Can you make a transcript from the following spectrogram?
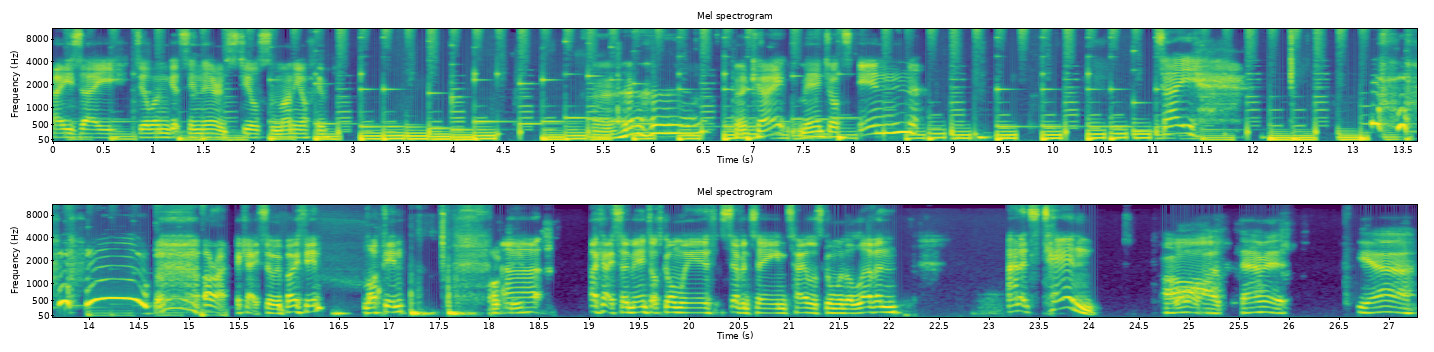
AJ Dillon gets in there and steals some money off him. Uh-huh. Okay, Manjot's in. Say. All right. Okay, so we're both in, locked in. Okay. Uh, okay, so Manjot's gone with 17, Taylor's gone with 11, and it's 10. Oh, damn it. Yeah.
